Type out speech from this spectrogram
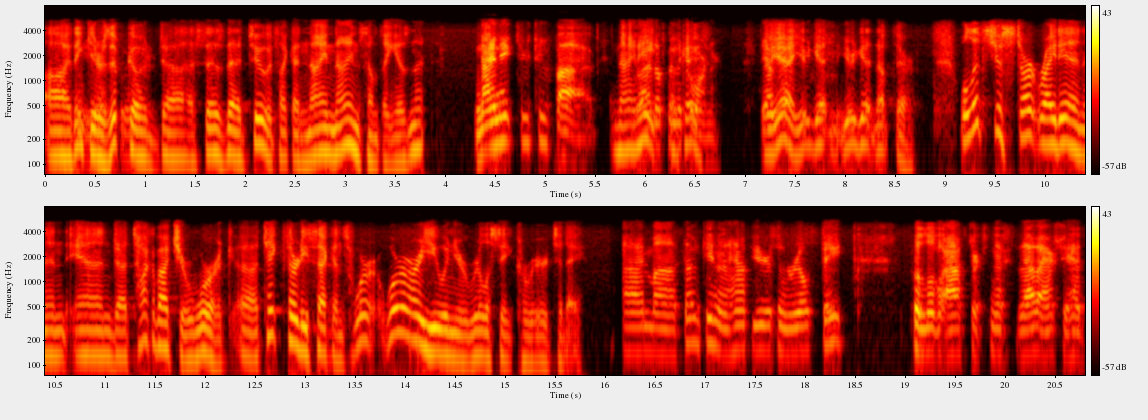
Uh, I think your zip code uh, says that too. It's like a nine nine something, isn't it? Nine eight two two five. Nine right eight. up in okay. the corner. Yep. So yeah, you're getting you're getting up there. Well, let's just start right in and and uh, talk about your work. Uh, take 30 seconds. Where where are you in your real estate career today? I'm uh, 17 and a half years in real estate. Put a little asterisk next to that. I actually had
